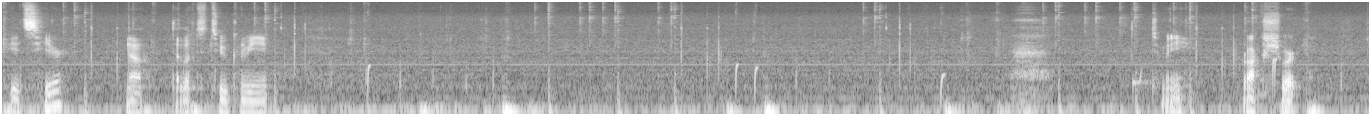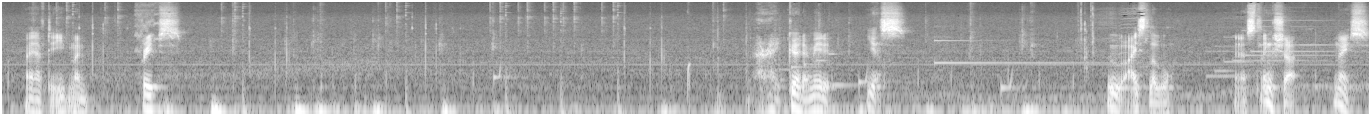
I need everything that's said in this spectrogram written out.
Maybe it's here? No, that looked too convenient. Too many rocks short. I have to eat my grapes. Alright, good, I made it. Yes. Ooh, ice level. And a slingshot. Nice.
